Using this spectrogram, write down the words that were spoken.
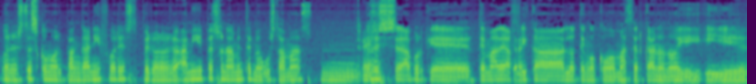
Bueno, esto es como el Pangani Forest, pero a mí personalmente me gusta más. Mm, no sé si será porque el tema de África lo tengo como más cercano, ¿no? Y,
